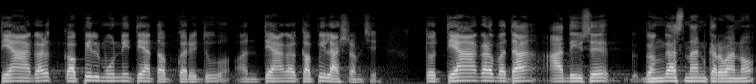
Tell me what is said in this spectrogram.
ત્યાં આગળ કપિલ મુનિ ત્યાં તપ કર્યું હતું અને ત્યાં આગળ કપિલ આશ્રમ છે. તો ત્યાં આગળ બધા આ દિવસે ગંગા સ્નાન કરવાનો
